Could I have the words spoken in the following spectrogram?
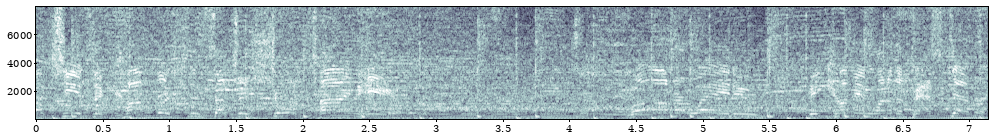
What she has accomplished in such a short time here. Well on her way to becoming one of the best ever.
